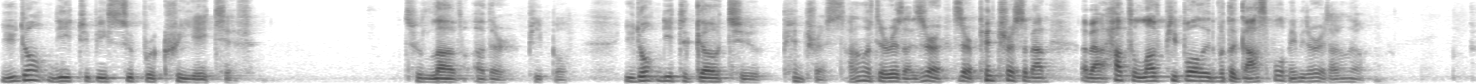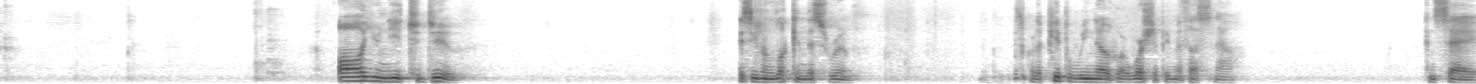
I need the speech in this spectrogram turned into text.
You don't need to be super creative to love other people. You don't need to go to Pinterest. I don't know if there is. A, is there a, is there a Pinterest about, about how to love people with the gospel? Maybe there is. I don't know. All you need to do is even look in this room or the people we know who are worshiping with us now and say,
